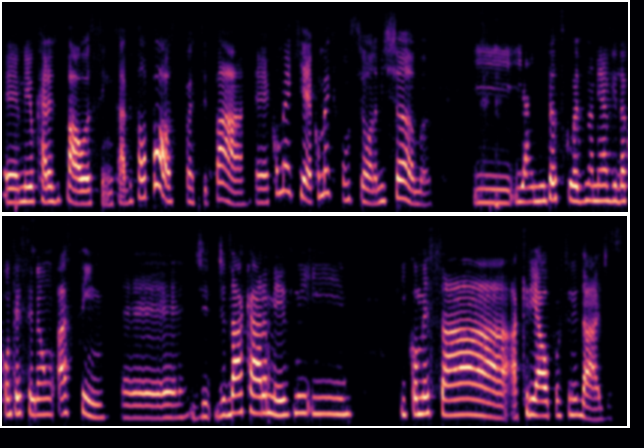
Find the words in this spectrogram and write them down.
é, meio cara de pau, assim, sabe? Fala, posso participar? É, como é que é? Como é que funciona? Me chama. E, e aí muitas coisas na minha vida aconteceram assim, é, de, de dar a cara mesmo e, e começar a criar oportunidades.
